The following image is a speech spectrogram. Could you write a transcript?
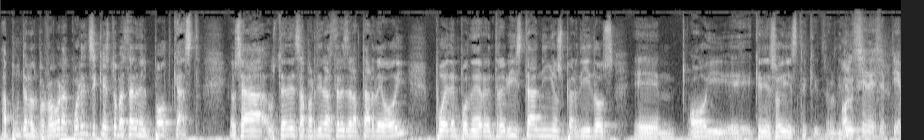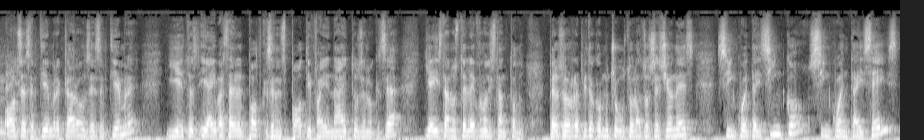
apúntenlos por favor. Acuérdense que esto va a estar en el podcast. O sea, ustedes a partir de las 3 de la tarde hoy pueden poner entrevista, niños perdidos, eh, hoy, eh, ¿qué día es hoy? Este, que- olvidé. 11 de septiembre 11 de septiembre, claro, 11 de septiembre. Y, entonces, y ahí va a estar el podcast en Spotify, en iTunes, en lo que sea. Y ahí están los teléfonos y están todos. Pero se lo repito con mucho gusto. La asociación es 55 56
